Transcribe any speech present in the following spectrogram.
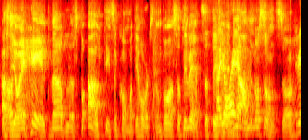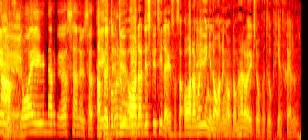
Alltså jag är helt värdelös på allting som kommer till Hearthstone. Bara så att ni vet. Så att det Ja, är, namn och sånt så... Du vet, eh, jag är ju nervös här nu så att Ja, det för kommer du, nog... Adam, det ska ju tilläggas också, Adam har ju ingen aning om, de här har jag ju knoppat upp helt själv.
